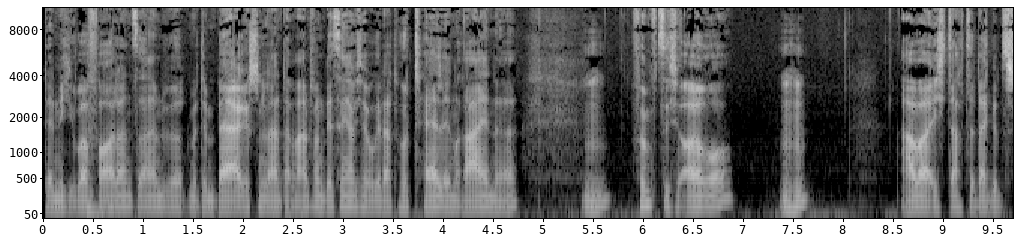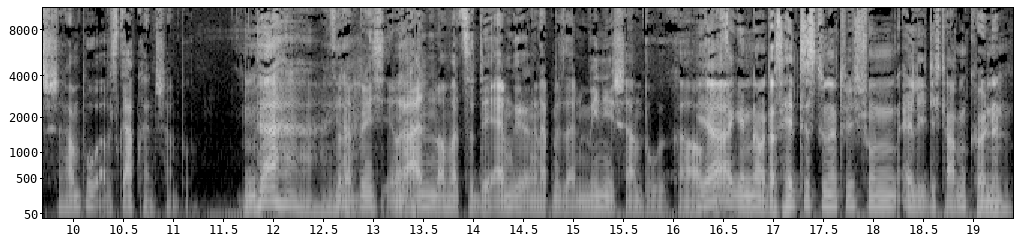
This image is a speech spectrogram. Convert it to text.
der nicht überfordernd sein wird mit dem Bergischen Land am Anfang. Deswegen habe ich aber gedacht, Hotel in Rheine, Mhm. 50 Euro. Mhm. Aber ich dachte, da gibt's Shampoo, aber es gab kein Shampoo. So, ja. dann bin ich in Rheine nochmal zu DM gegangen und habe mir so ein Mini-Shampoo gekauft. ja, genau. Das hättest du natürlich schon erledigt haben können.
